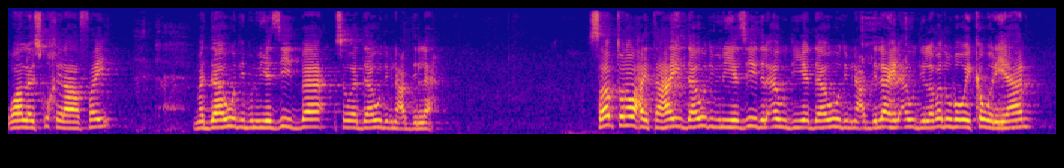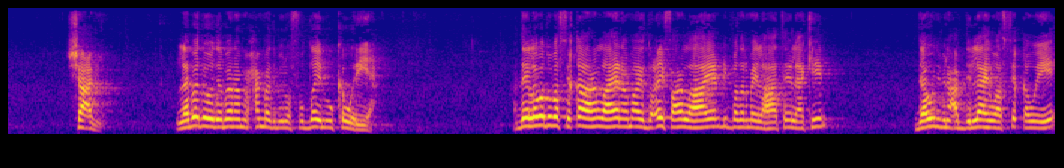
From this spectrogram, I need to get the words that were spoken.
waa la ysku khilaafay ma daawuud ibnu yaziid ba isagoo daawuud ibn cabdillah. Sababtuna waxay tahay daawuud ibnu yaziid alawdi iyo daawuud ibn cabdillaahi alawdi labaduba way ka wariyaan shacbi. Labadoodabana moxamed bnu fudayl uu ka wariya. Hadday labaduba hiqa ahaan lahaayeen ama ay daciif ahaan lahaayeen dhib badan may lahaateen laakiin daawuud ibnu cabdillaahi waa hiqa weeye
